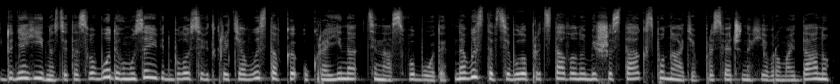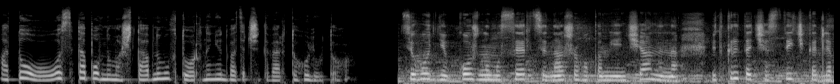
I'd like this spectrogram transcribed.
До Дня гідності та свободи в музеї відбулося відкриття виставки Україна ціна свободи. На виставці було представлено більше ста експонатів, присвячених Євромайдану, АТО ООС та повномасштабному вторгненню 24 лютого. Сьогодні в кожному серці нашого кам'янчанина відкрита частичка для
